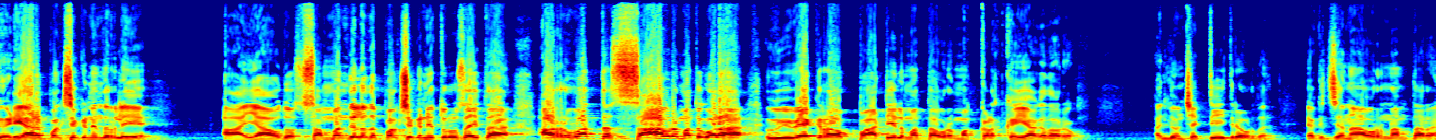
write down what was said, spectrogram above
ಗಡಿಯಾರ ಪಕ್ಷಕ್ಕೆ ನಿಂದಿರಲಿ, ಆ ಯಾವುದೋ ಸಂಬಂಧ ಇಲ್ಲದ ಪಕ್ಷಕ್ಕೆ ನಿಂತರೂ ಸಹಿತ ಅರವತ್ತು ಸಾವಿರ ಮತಗಳ ವಿವೇಕರಾವ್ ಪಾಟೀಲ್ ಮತ್ತು ಅವರ ಮಕ್ಕಳ ಕೈಯಾಗದವ್ರಿ ಅವು. ಒಂದು ಶಕ್ತಿ ಐತ್ರಿ ಅವ್ರದ್ದು ಯಾಕೆ ಜನ ಅವ್ರನ್ನ ನಂಬ್ತಾರೆ?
